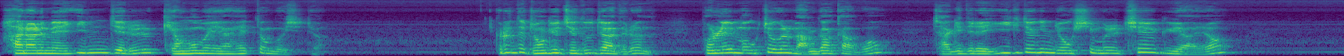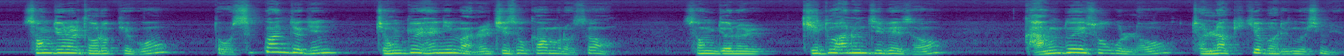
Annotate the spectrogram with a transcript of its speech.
하나님의 임재를 경험해야 했던 것이죠. 그런데 종교 지도자들은 본래 목적을 망각하고 자기들의 이기적인 욕심을 채우기 위하여 성전을 더럽히고 또 습관적인 종교 행위만을 지속함으로써 성전을 기도하는 집에서 강도의 소굴로 전락시켜 버린 것입니다.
